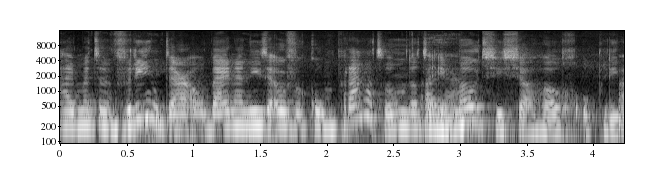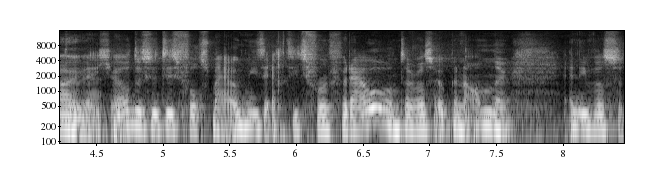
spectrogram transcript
hij met een vriend daar al bijna niet over kon praten, omdat de oh emoties zo hoog opliepen, oh weet je wel. Dus het is volgens mij ook niet echt iets voor vrouwen, want er was ook een ander. En die was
